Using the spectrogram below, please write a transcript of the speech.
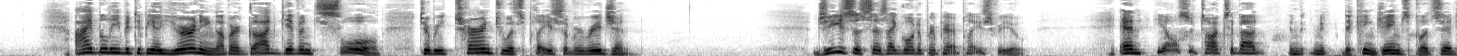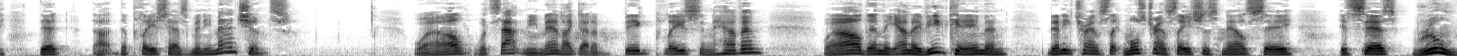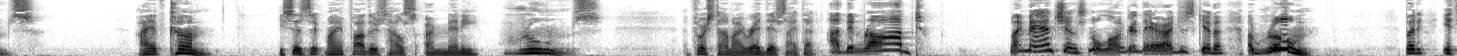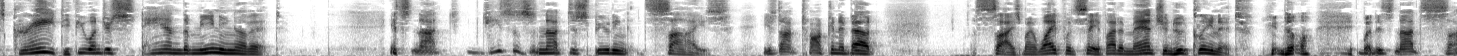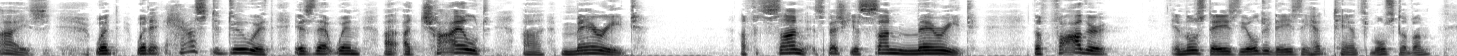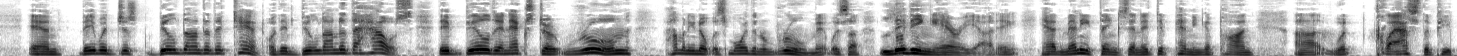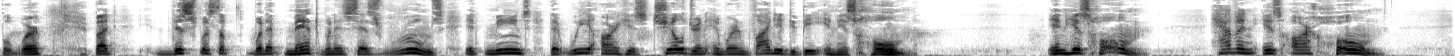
I believe it to be a yearning of our God-given soul to return to its place of origin. Jesus says, I go to prepare a place for you. And he also talks about, and the King James puts it, that uh, the place has many mansions. Well, what's that mean? Man, I got a big place in heaven. Well, then the NIV came and many translate, most translations now say, it says rooms. I have come. He says that my father's house are many rooms. The first time I read this, I thought, I've been robbed. My mansion's no longer there. I just get a, a room. But it's great if you understand the meaning of it. It's not, Jesus is not disputing size. He's not talking about size. My wife would say, if I had a mansion, who'd clean it? You know, but it's not size. What, what it has to do with is that when a, a child, uh, married, a son, especially a son married, the father, in those days, the older days, they had tents, most of them, and they would just build onto the tent or they build onto the house. They build an extra room. How many know it was more than a room? It was a living area. They had many things in it depending upon uh, what class the people were. But this was the, what it meant when it says rooms. It means that we are his children and we're invited to be in his home. In his home. Heaven is our home.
